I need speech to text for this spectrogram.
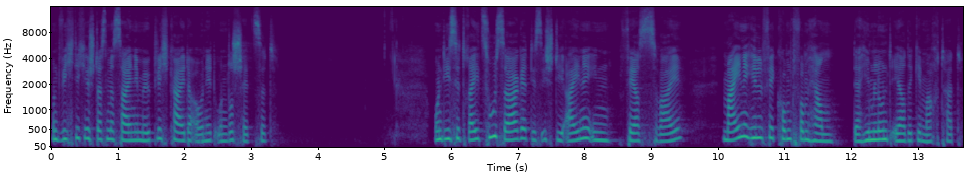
Und wichtig ist, dass wir seine Möglichkeiten auch nicht unterschätzen. Und diese drei Zusagen, das ist die eine in Vers 2, meine Hilfe kommt vom Herrn, der Himmel und Erde gemacht hat.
